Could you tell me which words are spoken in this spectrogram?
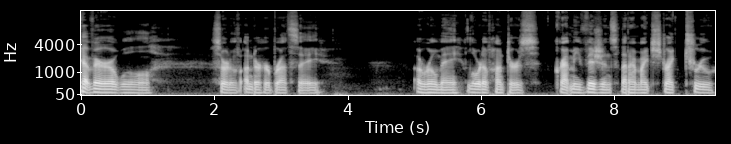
will sort of under her breath say, Arome, Lord of Hunters, grant me visions that I might strike true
